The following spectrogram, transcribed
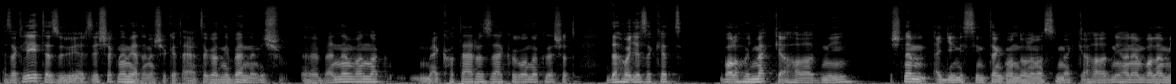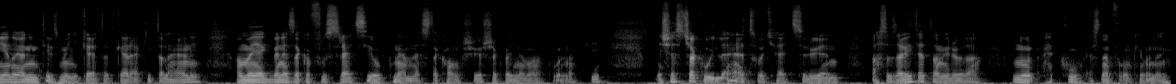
ezek létező érzések, nem érdemes őket eltagadni, bennem is bennem vannak, meghatározzák a gondolkodásot, de hogy ezeket valahogy meg kell haladni, és nem egyéni szinten gondolom azt, hogy meg kell haladni, hanem valamilyen olyan intézményi keretet kell rá kitalálni, amelyekben ezek a frusztrációk nem lesznek hangsúlyosak, vagy nem alakulnak ki. És ez csak úgy lehet, hogyha egyszerűen azt az elitet, amiről a... Nur... Hú, ezt nem fogom kimondani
